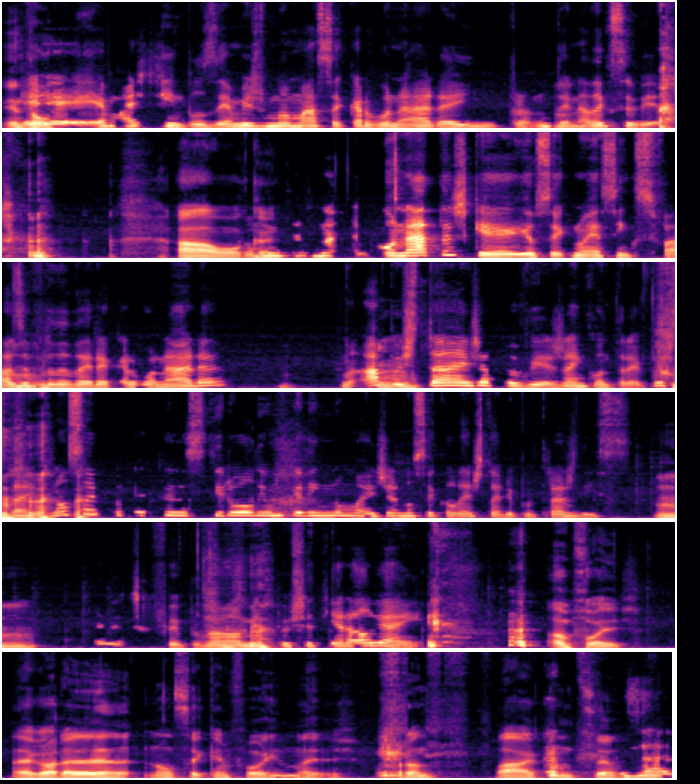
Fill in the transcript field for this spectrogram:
então. é, é mais simples, é mesmo uma massa carbonara e pronto, não tem Hum. nada que saber. Ah, Com, ok. muitas na- com natas, que é, eu sei que não é assim que se faz, a Hum. verdadeira carbonara. Ah, pois tem, já estou a ver, já encontrei. Pois tem. Não sei porque é que se tirou ali um bocadinho no meio, já não sei qual é a história por trás disso. Hum. Foi provavelmente para eu chatear alguém. Ah, pois. Agora não sei quem foi, mas pronto. Lá aconteceu. Exato.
